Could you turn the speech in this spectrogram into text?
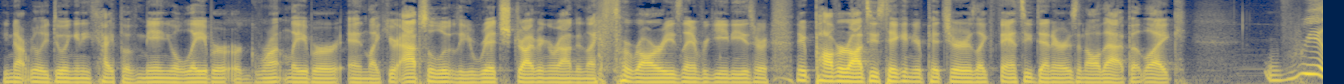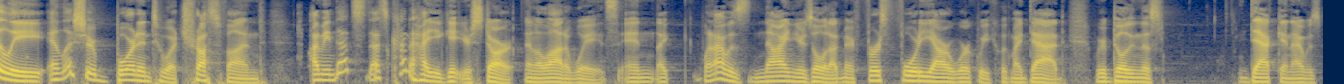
you're not really doing any type of manual labor or grunt labor and like you're absolutely rich driving around in like Ferraris, Lamborghinis or paparazzi's taking your pictures, like fancy dinners and all that. But like really, unless you're born into a trust fund, I mean that's that's kind of how you get your start in a lot of ways. And like when I was nine years old, I had my first 40 hour work week with my dad. We were building this deck and I was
